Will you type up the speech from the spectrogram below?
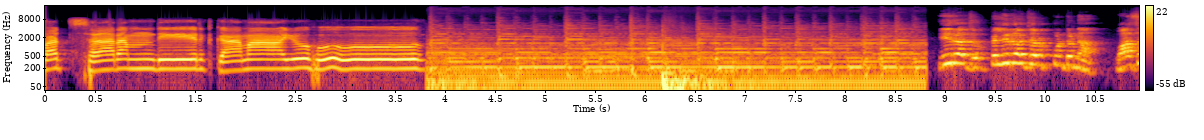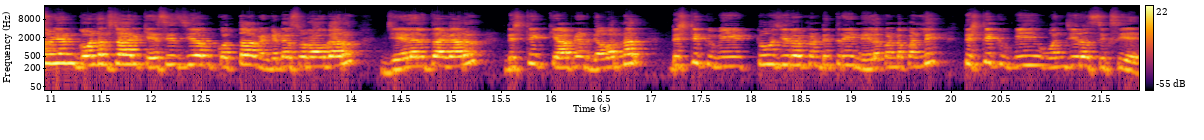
వత్సరం దీర్ఘమాయు రోజు పెళ్ళి రోజు జరుపుకుంటున్న వాసవ్యన్ గోల్డెన్ స్టార్ కేసీసీఎఫ్ కొత్త వెంకటేశ్వరరావు గారు జయలలిత గారు district cabinet governor district V two zero twenty three Neelakondapalli district V one zero six A.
